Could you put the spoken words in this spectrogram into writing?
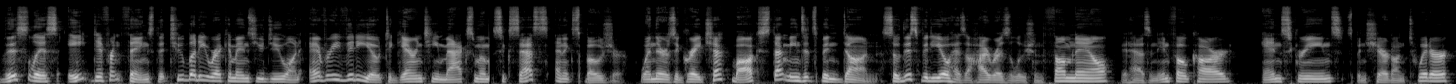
This lists eight different things that TubeBuddy recommends you do on every video to guarantee maximum success and exposure. When there's a gray checkbox, that means it's been done. So this video has a high resolution thumbnail, it has an info card, end screens, it's been shared on Twitter,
